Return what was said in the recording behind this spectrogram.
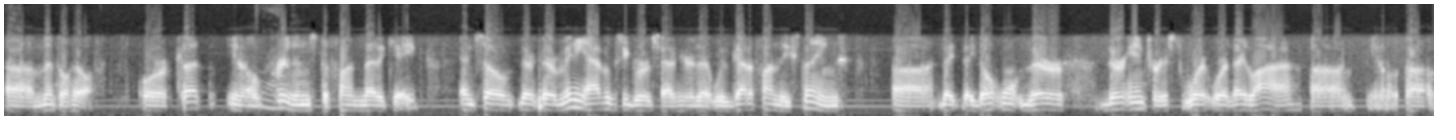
uh, mental health or cut you know Right. prisons to fund Medicaid, and so there there are many advocacy groups out here that we've got to fund these things. Uh, they they don't want their their interest where where they lie. Uh, you know, uh,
